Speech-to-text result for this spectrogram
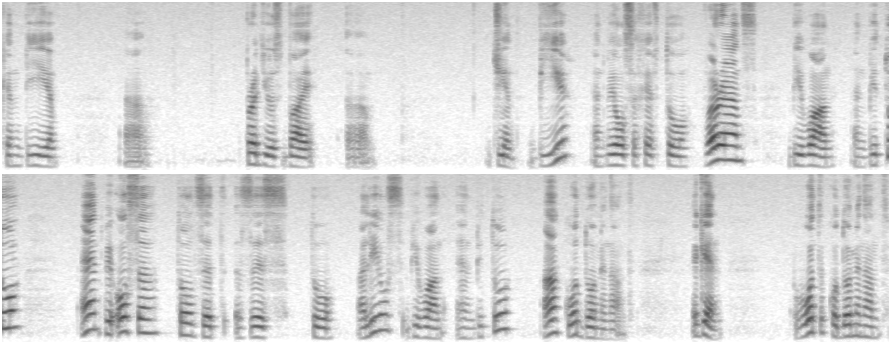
can be uh, produced by um, gene B and we also have two variants B1 and B2 and we also told that these two alleles B1 and B2 are codominant. Again, what codominant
